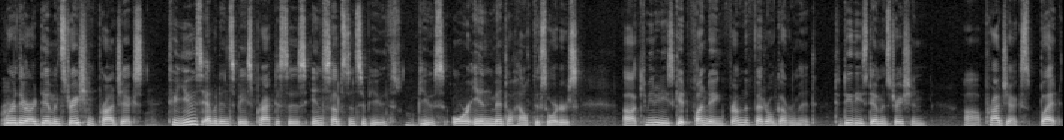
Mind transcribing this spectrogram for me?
where there are demonstration projects to use evidence-based practices in substance abuse, abuse or in mental health disorders. Uh, communities get funding from the federal government to do these demonstration uh, projects, but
